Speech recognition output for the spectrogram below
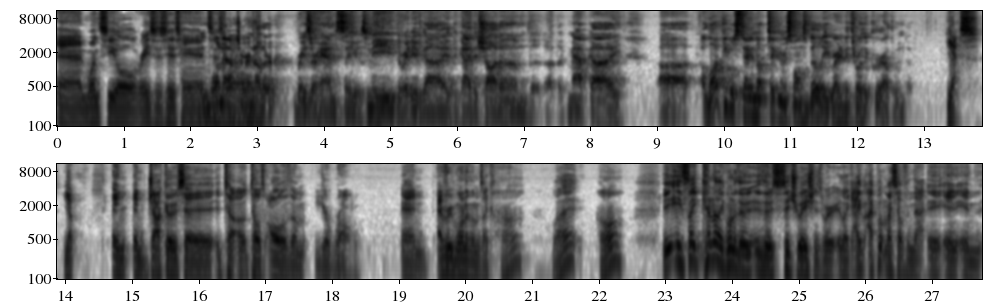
and one seal raises his hand. And one after uh, another raise their hands, say it was me, the radio guy, the guy that shot him, the, uh, the map guy. Uh, a lot of people standing up, taking responsibility, ready to throw their career out the window. Yes. Yep. And and Jocko said t- tells all of them, "You're wrong," and every one of them's like, "Huh? What? Huh?" It's like kind of like one of those those situations where like I, I put myself in that in in,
